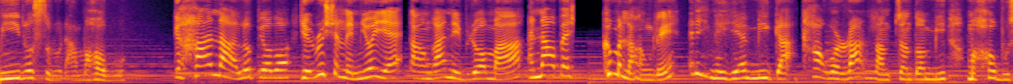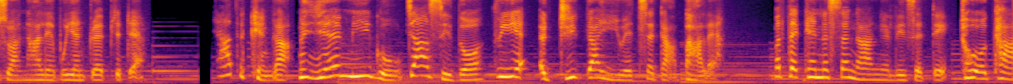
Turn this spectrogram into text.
မီးလို့ဆိုလိုတာမဟုတ်ဘူးဂဟာနာလို့ပြောတော့ယေရုရှလင်မြို့ရဲ့တောင်ကနေပြီးတော့မှအနောက်ဘက်ခုမလောင်လေအဲ့ဒီငရဲမီးကထာဝရလောင်ကျွမ်းတော်မီးမဟုတ်ဘူးဆိုတာနားလည်ဖို့ရန်အတွက်ဖြစ်တယ်။ရသခင်ကငရဲမီးကိုကြားစီသောသူရဲ့အဓိကရည်ရွယ်ချက်ကဘာလဲ။ မသက်ခဲ25ငယ်41ထိုအခါ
